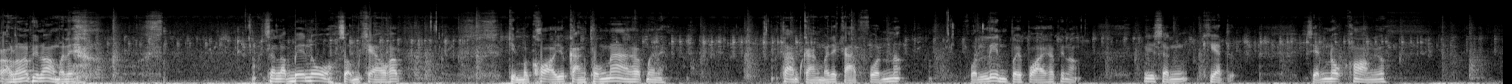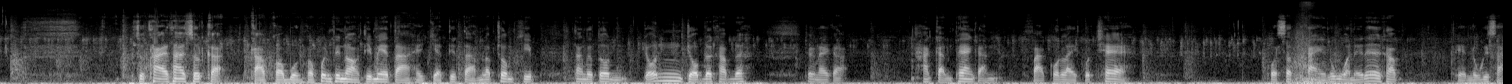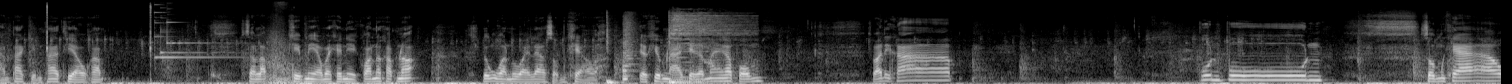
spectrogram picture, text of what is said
เอาแล้วนะพี่น้องมาเลยสำหรับเบโน่สมแขวครับ กินมะคออยู่กลางทงหน้าครับมาเนี่ยตามกลางบรรยากาศฝนเนาะฝนลิ่นปล่อยๆ ครับพี่น้องมีเสียงเขียดเสียงนกห้องอยู่สุดท้ายท้ายสุดกะกราบขอบุญขอบคุณพี่น้องที่เมตตาให้เกียรติติดตามรับชมคลิป ตั้งแต่ต้นจนจบเลยครับเด้อจังไหนกะหักกันแพ่งกัน ฝากกดไลค์กดแชร์กดสับไข่ลุงวันเด้อครับ เพจลุงอีสานผ้ากินผ้าเที่ยวครับสำหรับคลิปนี้เอาไว้แค่นี้ก่อนนะครับเนาะลุงอ้วันไว้แล้วสมแขวเดี๋ยวคลิปหน้าเจอกันไหมครับผม สวัสดีครับ ปูนปูนสมแขว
